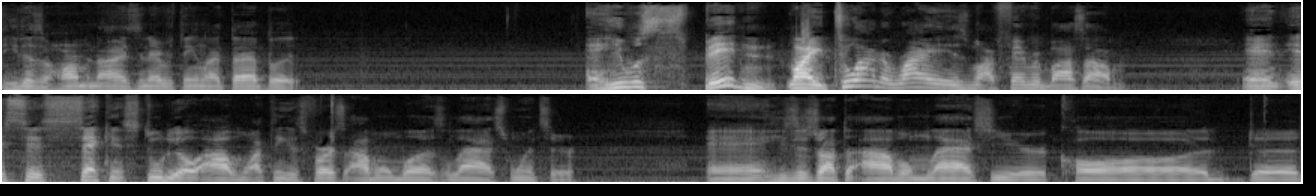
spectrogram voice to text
He doesn't harmonize and everything like that. But and he was spitting like Two Out of Riot is my favorite Bas album, and it's his second studio album. I think his first album was Last Winter and he just dropped an album last year called uh,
